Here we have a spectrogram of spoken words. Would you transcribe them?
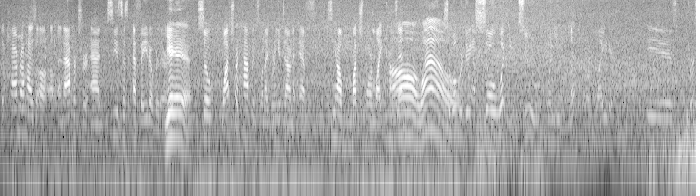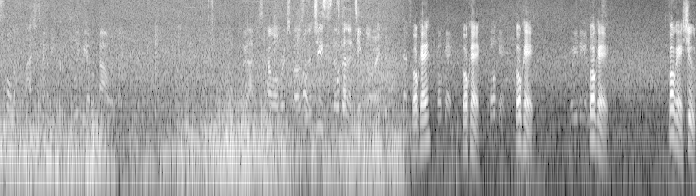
The, the camera has a, a, an aperture, and you see it says f8 over there. Yeah, yeah, yeah. So watch what happens when I bring it down to f. You see how much more light comes in? Oh, wow. So what we're doing, so what you do when you let more light in is, first of all, the flash is going to be completely overpowered. Like, look at that. You see how overexposed Oh, it is? Jesus, that's Well, kind of deep though, right? That's Bokeh? bokeh. Bokeh. Bokeh. Bokeh. What do you think it means? Bokeh. Bokeh, shoot.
